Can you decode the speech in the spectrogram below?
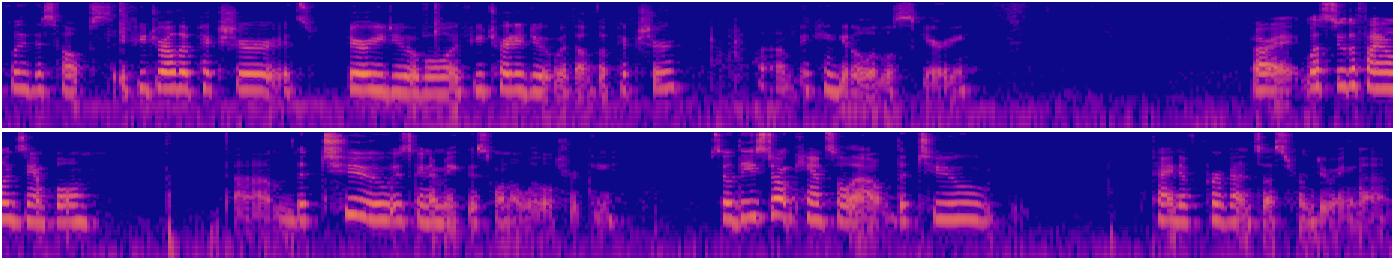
Hopefully this helps. If you draw the picture, it's very doable. If you try to do it without the picture, um, it can get a little scary. All right, let's do the final example. Um, the 2 is going to make this one a little tricky. So these don't cancel out. The 2 kind of prevents us from doing that.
